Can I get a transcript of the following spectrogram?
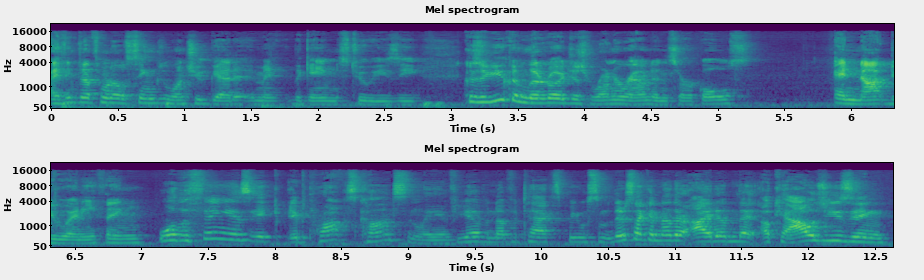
I think that's one of those things. Once you get it, it make the game's too easy. Because if you can literally just run around in circles, and not do anything. Well, the thing is, it, it procs constantly. If you have enough attack speed with some, there's like another item that okay, I was using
